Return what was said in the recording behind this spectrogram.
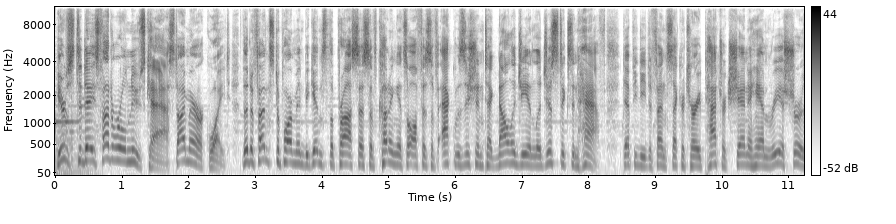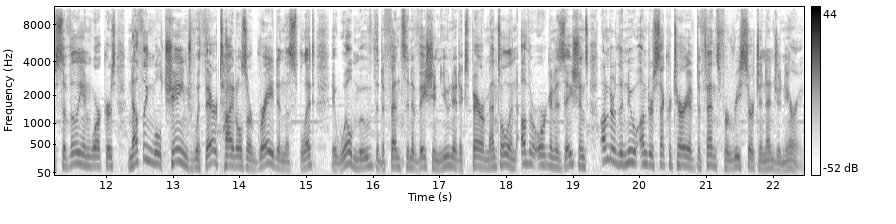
Here's today's federal newscast. I'm Eric White. The Defense Department begins the process of cutting its Office of Acquisition Technology and Logistics in half. Deputy Defense Secretary Patrick Shanahan reassures civilian workers nothing will change with their titles or grade in the split. It will move the Defense Innovation Unit Experimental and other organizations under the new Undersecretary of Defense for Research and Engineering.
